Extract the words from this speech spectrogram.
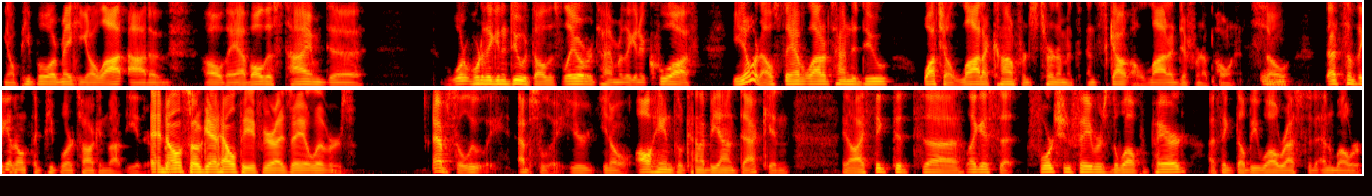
you know, people are making a lot out of, oh, they have all this time to, what, what are they going to do with all this layover time? Are they going to cool off? You know what else they have a lot of time to do? Watch a lot of conference tournaments and scout a lot of different opponents. So, that's something I don't think people are talking about either. And But also get healthy if you're Isaiah Livers. absolutely, absolutely, you're you know all hands will kind of be on deck, and you know I think that uh, like I said, fortune favors the well prepared. I think they'll be well rested and well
